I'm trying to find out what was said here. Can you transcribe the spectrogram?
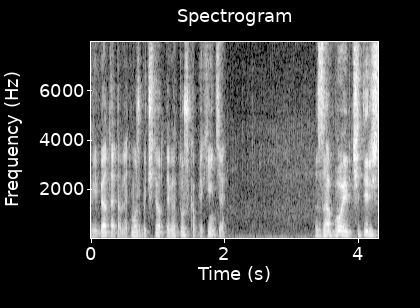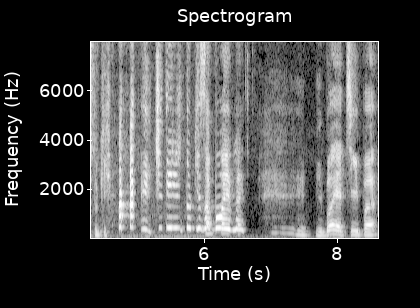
Ребята, это, блядь, может быть четвертая вертушка, прикиньте. Забой 4 штуки. 4 штуки забоя, блядь. Ибая типа.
